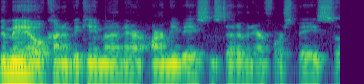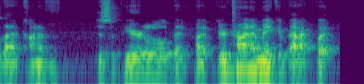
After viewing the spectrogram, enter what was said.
Namao kind of became an air, army base instead of an air force base. So that kind of disappeared a little bit, but they're trying to make it back. But,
